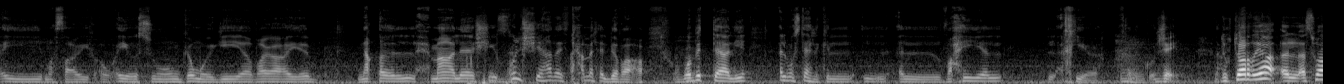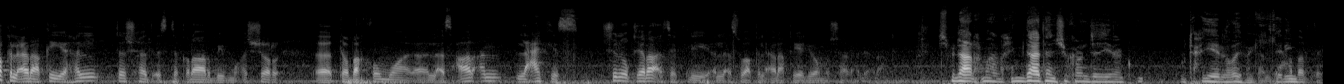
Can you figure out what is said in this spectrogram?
أي مصاريف أو أي رسوم جمركية ضرائب نقل حمالة شيء كل شيء هذا يتحملها البضاعة. وبالتالي المستهلك الضحيه الأخيرة خلينا نقول جيد دكتور ضياء الأسواق العراقية هل تشهد استقرار بمؤشر التضخم آه، والاسعار أم العكس؟ شنو قراءتك للأسواق العراقية اليوم والشارع العراقي؟ بسم الله الرحمن الرحيم، بداية شكرا جزيلا لكم وتحية لضيفك الكريم. حضرتك.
